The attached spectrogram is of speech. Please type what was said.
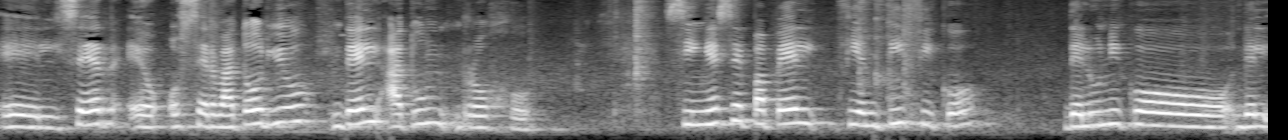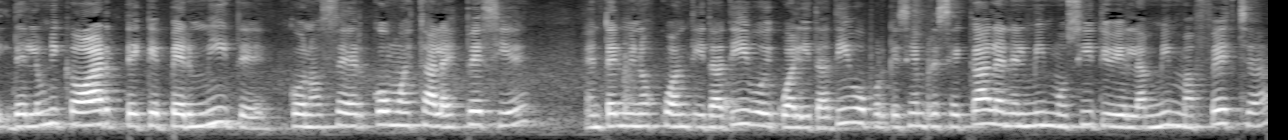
el ser eh, observatorio del atún rojo. Sin ese papel científico del único, del único arte que permite conocer cómo está la especie, en términos cuantitativos y cualitativos, porque siempre se cala en el mismo sitio y en las mismas fechas,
